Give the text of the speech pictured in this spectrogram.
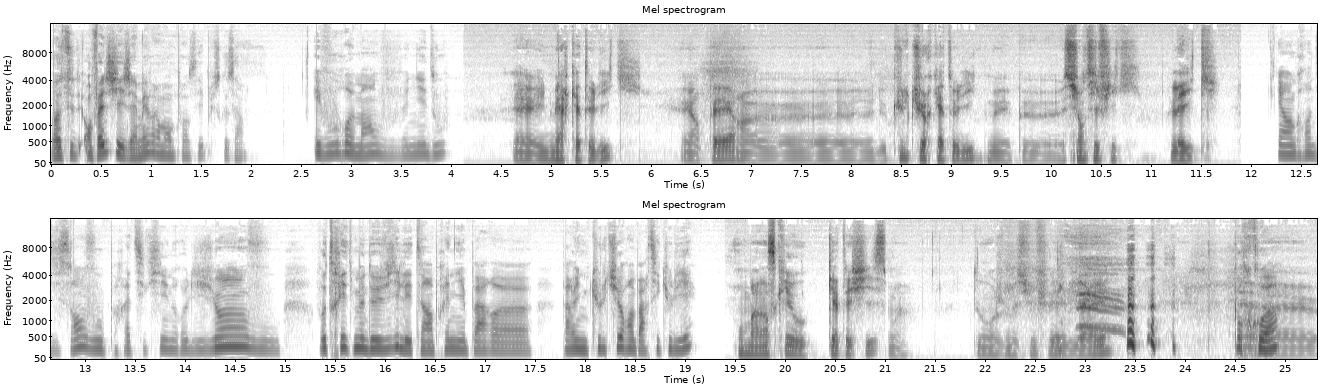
en fait, j'y ai jamais vraiment pensé plus que ça. Et vous, Romain, vous veniez d'où? Une mère catholique et un père de culture catholique, mais scientifique, laïque. Et en grandissant, vous pratiquiez une religion, vous votre rythme de vie, il était imprégné par, euh, par une culture en particulier? On m'a inscrit au catéchisme, dont je me suis fait virer. Pourquoi? Euh,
